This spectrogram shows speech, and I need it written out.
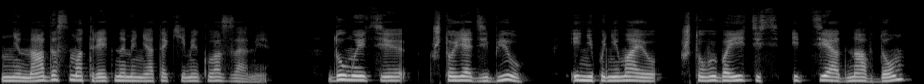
Не надо смотреть на меня такими глазами. Думаете, что я дебил и не понимаю, что вы боитесь идти одна в дом?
